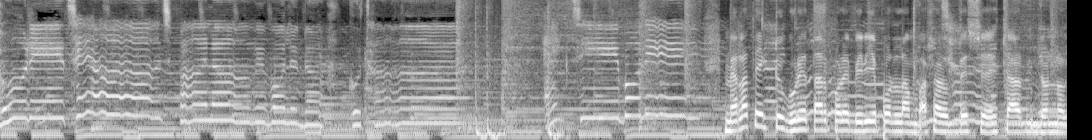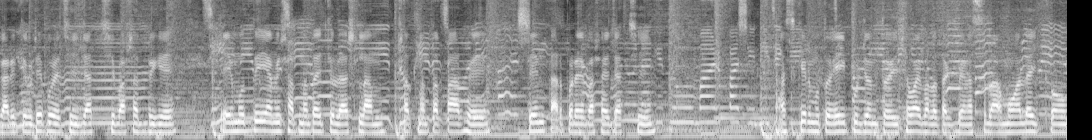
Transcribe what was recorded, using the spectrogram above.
ধরেছে আজ, পালাবে বল না কোথায়? মেলাতে একটু ঘুরে তারপরে বেরিয়ে পড়লাম বাসার উদ্দেশ্যে। তার জন্য গাড়িতে উঠে পড়েছি, যাচ্ছি বাসার দিকে। এর মধ্যেই আমি সাতমাথায় চলে আসলাম। সাতমাথা পার হয়ে ট্রেন তারপরে বাসায় যাচ্ছি। আজকের মতো এই পর্যন্তই। সবাই ভালো থাকবেন। আসসালামু আলাইকুম।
